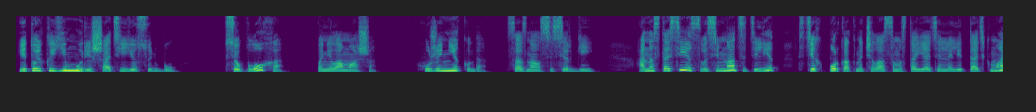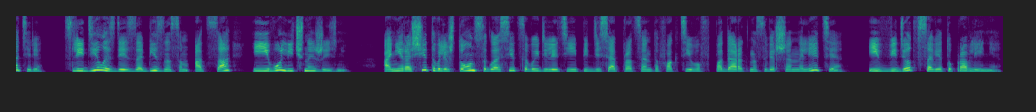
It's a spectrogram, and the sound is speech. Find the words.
и только ему решать ее судьбу. «Все плохо?» — поняла Маша. «Хуже некуда», — сознался Сергей. Анастасия с 18 лет, с тех пор, как начала самостоятельно летать к матери, следила здесь за бизнесом отца и его личной жизнью. Они рассчитывали, что он согласится выделить ей 50% активов в подарок на совершеннолетие и введет в совет управления.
